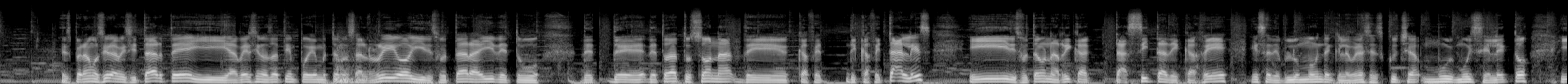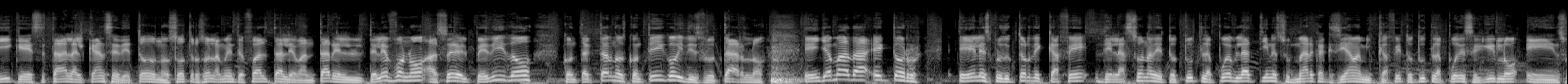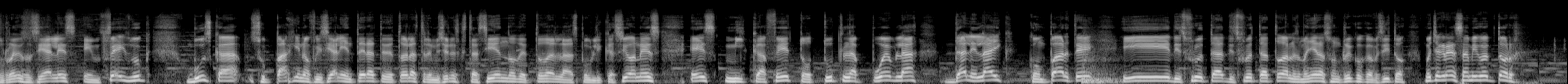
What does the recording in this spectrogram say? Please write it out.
Esperamos ir a visitarte y a ver si nos da tiempo de meternos al río y disfrutar ahí de tu de, toda tu zona de café de cafetales y disfrutar una rica tacita de café, esa de Blue Mountain que la verdad se escucha muy muy selecto y que está al alcance de todos nosotros. Solamente falta levantar el teléfono, hacer el pedido, contactarnos contigo y disfrutarlo. En llamada Héctor, él es productor de café de la zona de Totutla, Puebla, tiene su marca que se llama Mi Café Totutla, puedes seguirlo en sus redes sociales, en Facebook. Busca su página oficial y entérate de todas las transmisiones que está haciendo, de todas las publicaciones. Es Mi Café Totutla Puebla. Dale like, comparte y disfruta, disfruta todas las mañanas un rico cafecito. Muchas gracias, amigo Héctor.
